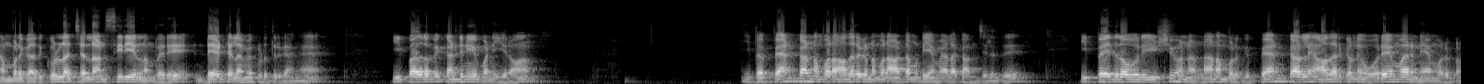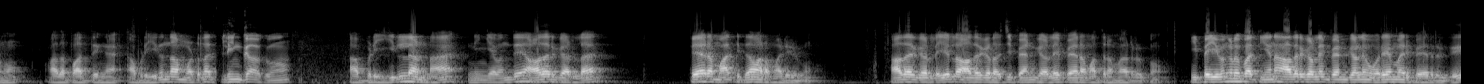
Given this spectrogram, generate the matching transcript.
நம்மளுக்கு அதுக்குள்ள செல்லான் சீரியல் நம்பரு டேட் எல்லாமே கொடுத்துருக்காங்க. இப்போ அதில் போய் கண்டினியூ பண்ணிக்கிறோம். இப்போ PAN card number Aadhaar card number ஆட்டோமேட்டிக்காக மேலே காமிச்சிருது. இப்போ இதில் ஒரு இஷ்யூ என்னென்னா நம்மளுக்கு பேன் கார்டுலேயும் ஆதார் கார்டுலேயும் ஒரே மாதிரி நேம் இருக்கணும். அதை பார்த்துங்க. அப்படி இருந்தால் மட்டும்தான் லிங்க் ஆகும். அப்படி இல்லைன்னா நீங்கள் வந்து ஆதார் கார்டில் பேரை மாற்றிட்டு தான் வர மாதிரி இருக்கும். ஆதார் கார்டுலையோ இல்லை ஆதார் கார்டை வச்சு பேன் கார்டுலேயே பேரை மாற்றுற மாதிரி இருக்கும். இப்போ இவங்களை பார்த்தீங்கன்னா ஆதார் கார்டுலையும் பேன் கார்டுலையும் ஒரே மாதிரி பேர் இருக்குது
